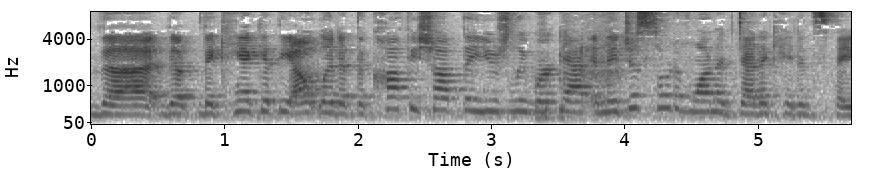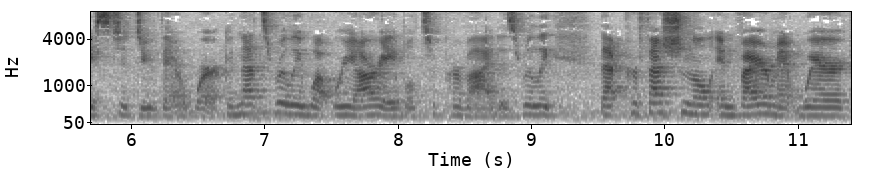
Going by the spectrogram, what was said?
The, the they can't get the outlet at the coffee shop they usually work at, and they just sort of want a dedicated space to do their work. And that's really what we are able to provide is really that professional environment where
